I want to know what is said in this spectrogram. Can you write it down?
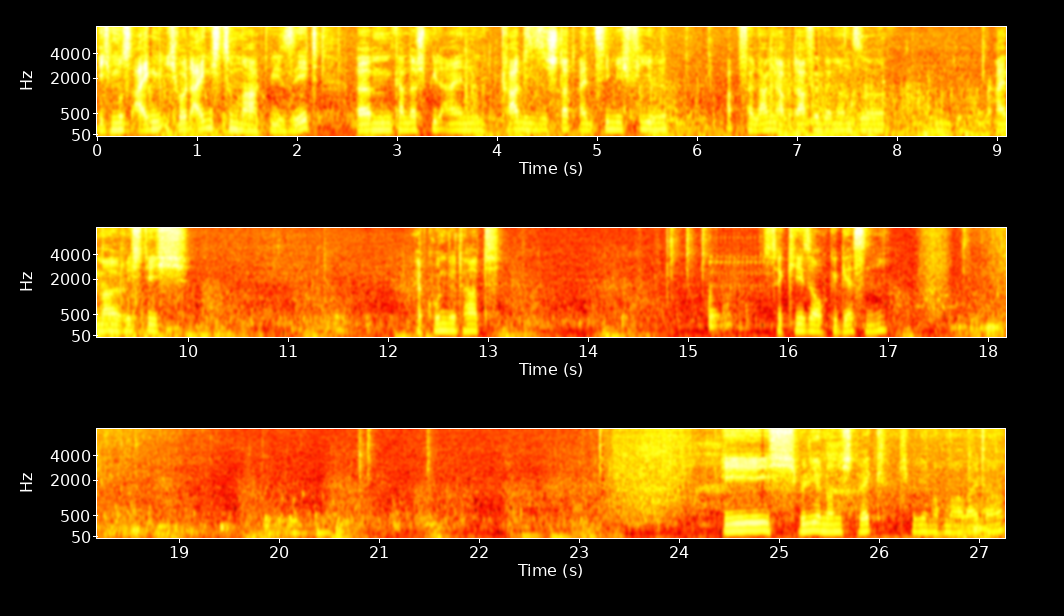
Ich muss eigentlich, ich wollte eigentlich zum Markt. Wie ihr seht, ähm, kann das Spiel ein, gerade diese Stadt, ein ziemlich viel abverlangen. Aber dafür, wenn man sie einmal richtig erkundet hat, ist der Käse auch gegessen. Ich will hier noch nicht weg. Ich will hier noch mal weiter.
